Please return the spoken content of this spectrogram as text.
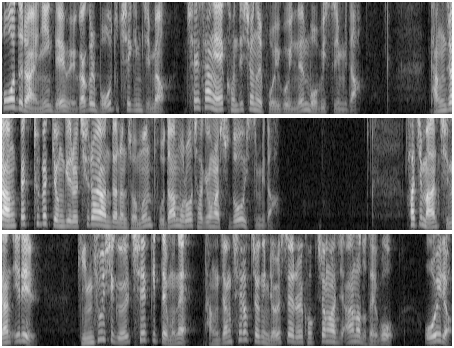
포워드 라인이 내 외곽을 모두 책임지며 최상의 컨디션을 보이고 있는 모비스입니다. 당장 백투백 경기를 치러야 한다는 점은 부담으로 작용할 수도 있습니다. 하지만 지난 1일 긴 휴식을 취했기 때문에 당장 체력적인 열세를 걱정하지 않아도 되고 오히려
